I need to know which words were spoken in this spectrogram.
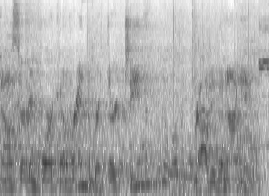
Now serving for Kettle Moraine, number 13, Robbie Benagi.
